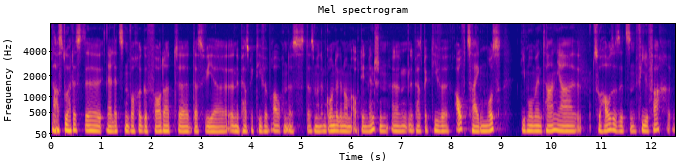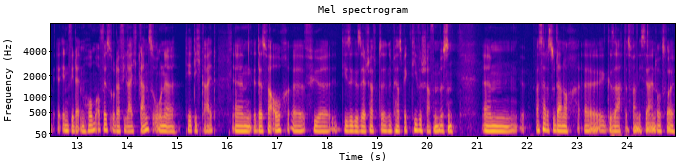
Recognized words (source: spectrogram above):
Lars, du hattest äh, in der letzten Woche gefordert, äh, dass wir eine Perspektive brauchen, dass, dass man im Grunde genommen auch den Menschen äh, eine Perspektive aufzeigen muss, die momentan ja zu Hause sitzen, vielfach, entweder im Homeoffice oder vielleicht ganz ohne Tätigkeit, ähm, dass wir auch äh, für diese Gesellschaft eine Perspektive schaffen müssen. Ähm, was hattest du da noch äh, gesagt? Das fand ich sehr eindrucksvoll.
